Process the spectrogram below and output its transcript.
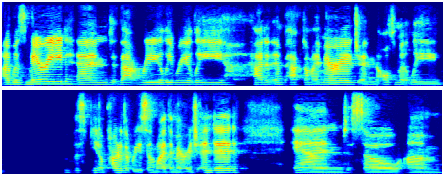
I was married and that really, really had an impact on my marriage and ultimately was you know part of the reason why the marriage ended and so um,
